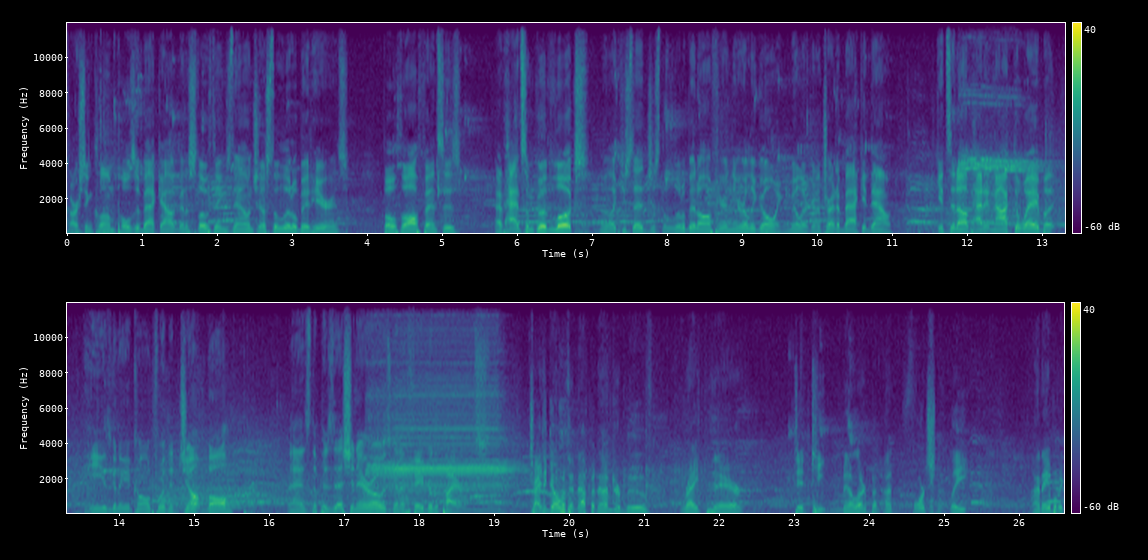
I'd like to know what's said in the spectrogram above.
Carson Clum pulls it back out, going to slow things down just a little bit here as both offenses have had some good looks. Like you said, just a little bit off here in the early going. Miller going to try to back it down. Gets it up, had it knocked away, but he is going to get called for the jump ball as the possession arrow is going to favor the Pirates. Tried to go with an up and under move right there, did Keaton Miller, but unfortunately unable to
